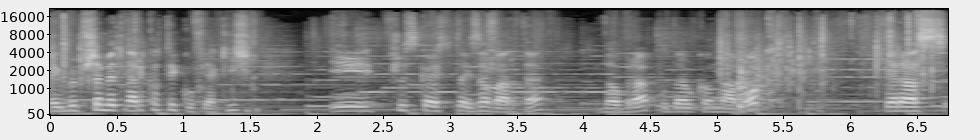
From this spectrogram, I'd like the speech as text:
jakby przemyt narkotyków jakiś. I wszystko jest tutaj zawarte. Dobra, pudełko na bok. Teraz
